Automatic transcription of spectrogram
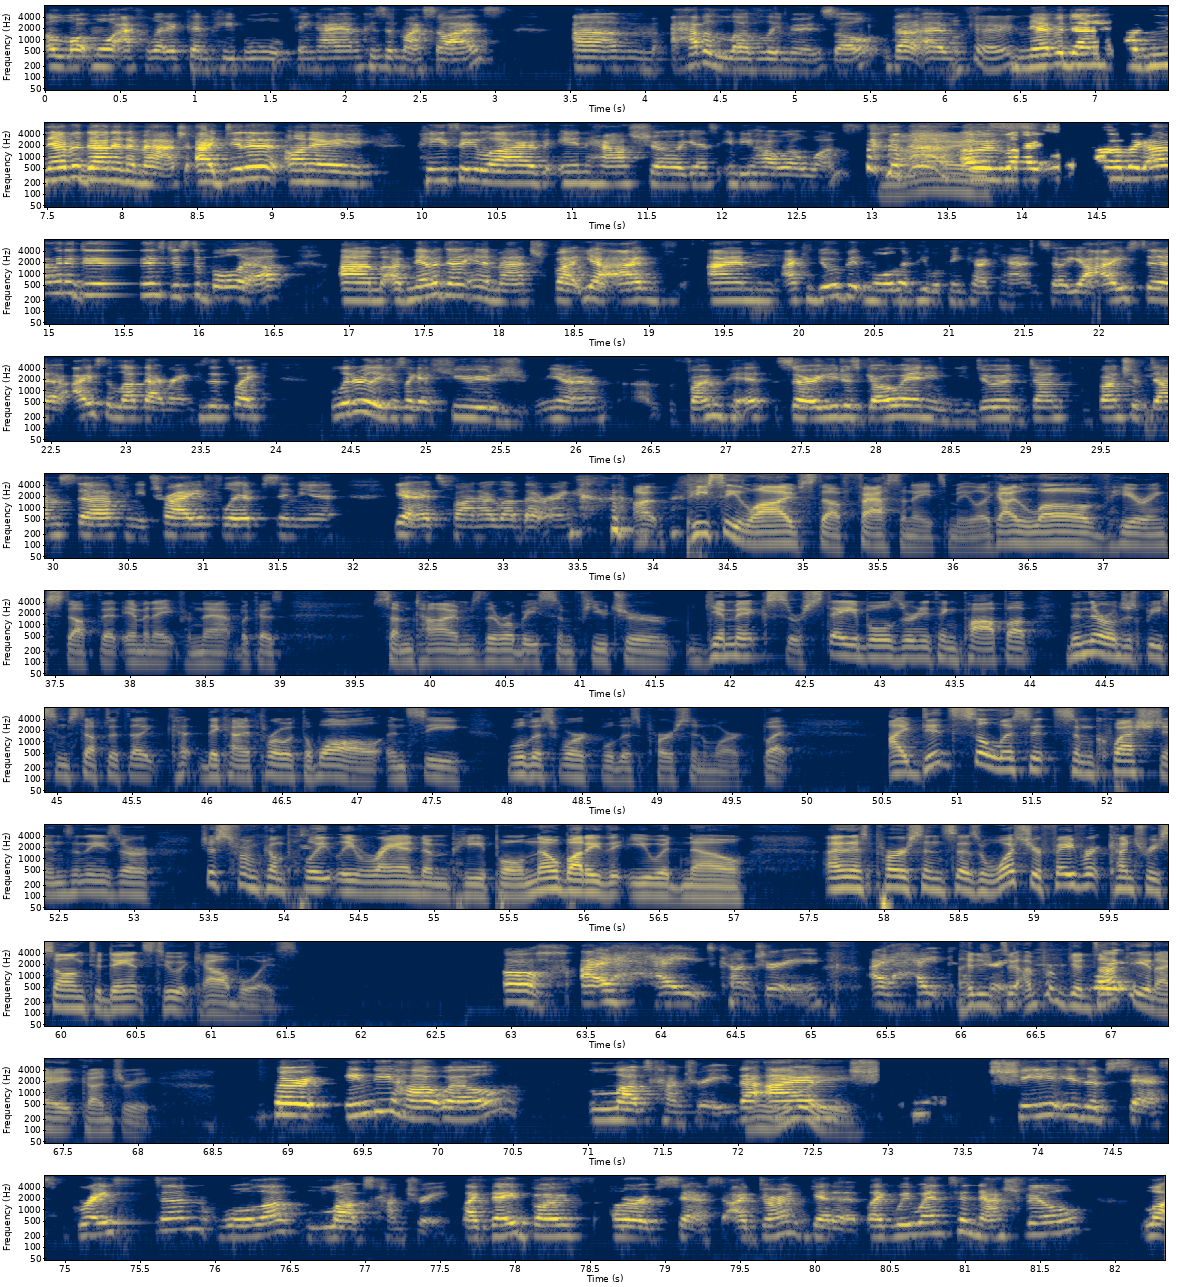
a lot more athletic than people think I am because of my size. Um, I have a lovely moonsault that I've okay. never done. It. I've never done in a match. I did it on a PC Live in-house show against Indi Hartwell once. Nice. I was like, I was like, I'm gonna do this just to ball out. Um, I've never done it in a match, but yeah, I've I'm I can do a bit more than people think I can. So yeah, I used to I used to love that ring because it's like literally just like a huge you know foam pit. So you just go in and you do a dun- bunch of dumb stuff and you try your flips and you yeah, it's fun. I love that ring. uh, PC Live stuff fascinates me. Like I love hearing stuff that emanate from that because sometimes there will be some future gimmicks or stables or anything pop up. Then there will just be some stuff that they they kind of throw at the wall and see will this work? Will this person work? But I did solicit some questions, and these are just from completely random people, nobody that you would know. And this person says, "What's your favorite country song to dance to at Cowboys?" Oh, I hate country. I hate country. I do too. I'm from Kentucky like, and I hate country. So Indi Hartwell loves country. That really? I'm she, she is obsessed. Grayson Waller loves country. Like they both are obsessed. I don't get it. Like we went to Nashville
